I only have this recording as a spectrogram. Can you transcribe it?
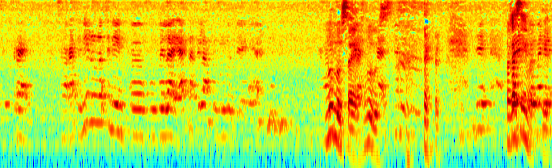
gitu keren. Terima kasih ini lulus ini eh, Bu Bella ya nanti langsung lulus ya ini ya. Lulus saya, lulus. Makasih, Mbak.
